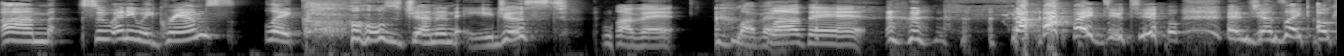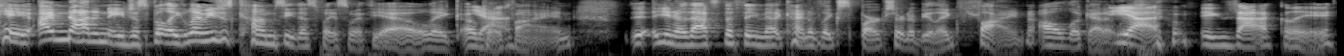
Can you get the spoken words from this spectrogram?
Um. So anyway, Graham's like calls Jen an ageist. Love it. Love it. Love it. I do too. And Jen's like, okay, I'm not an ageist, but like, let me just come see this place with you. Like, okay, yeah. fine. You know, that's the thing that kind of like sparks her to be like, fine, I'll look at it. Yeah, exactly.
